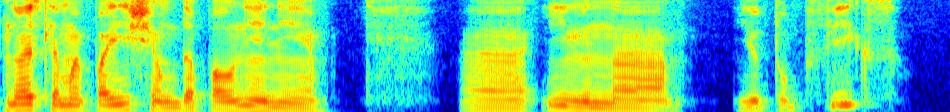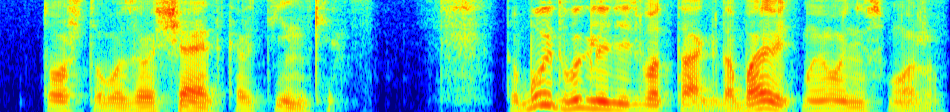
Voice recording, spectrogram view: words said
Но если мы поищем дополнение именно YouTube Fix, то, что возвращает картинки, то будет выглядеть вот так. Добавить мы его не сможем.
